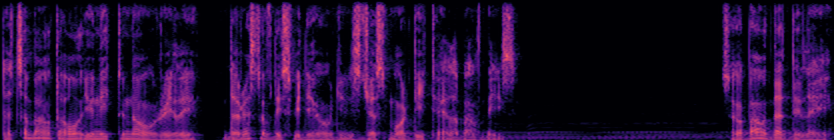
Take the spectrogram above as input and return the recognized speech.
That's about all you need to know, really. The rest of this video is just more detail about these. So about that delay,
